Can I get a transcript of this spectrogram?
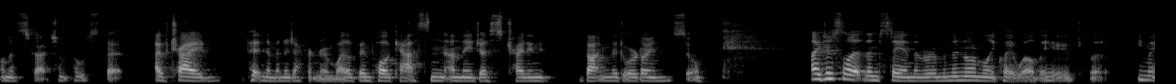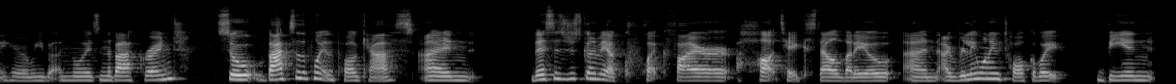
on a scratch and post. But I've tried putting them in a different room while I've been podcasting, and they just try to bang the door down. So I just let them stay in the room, and they're normally quite well behaved. But you might hear a wee bit of noise in the background. So back to the point of the podcast, and this is just going to be a quick fire hot take style video, and I really want to talk about being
